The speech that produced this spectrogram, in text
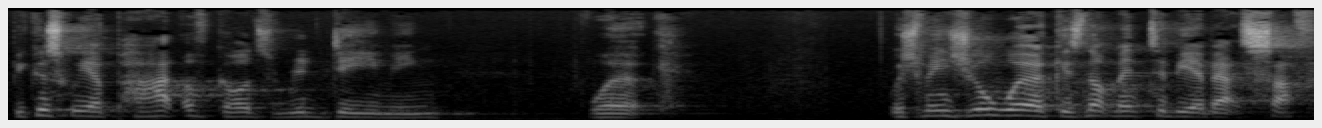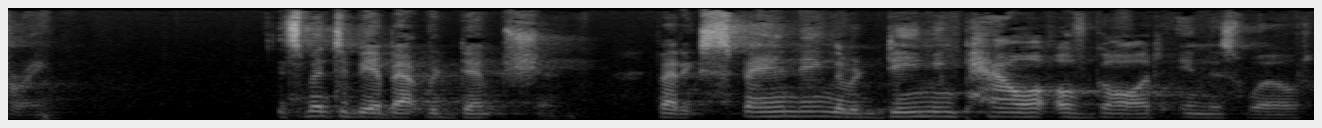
because we are part of God's redeeming work. Which means your work is not meant to be about suffering, it's meant to be about redemption. About expanding the redeeming power of God in this world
